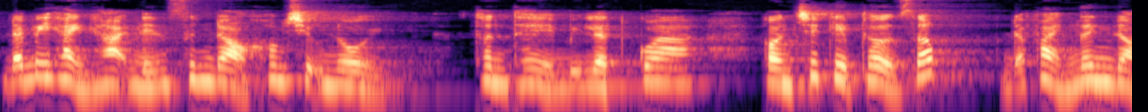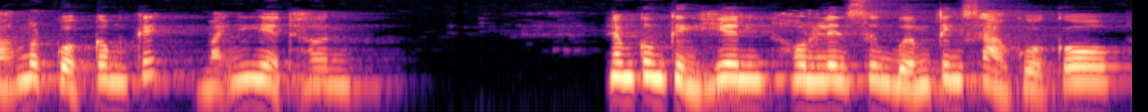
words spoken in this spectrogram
đã bị hành hạ đến sưng đỏ không chịu nổi. Thân thể bị lật qua, còn chưa kịp thở dốc, đã phải nghênh đón một cuộc công kích mãnh liệt hơn. Năm công kình hiên hôn lên xương bướm tinh xảo của cô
